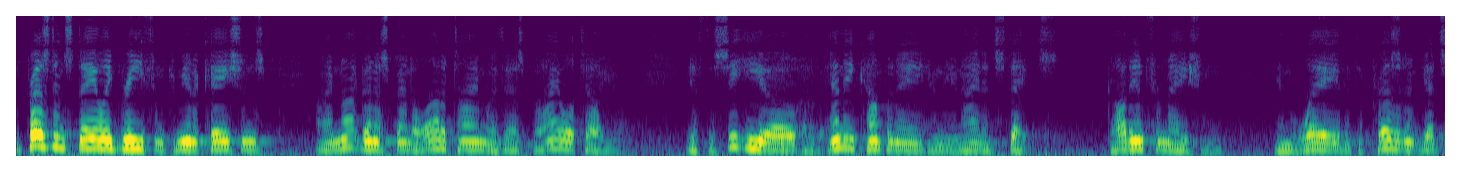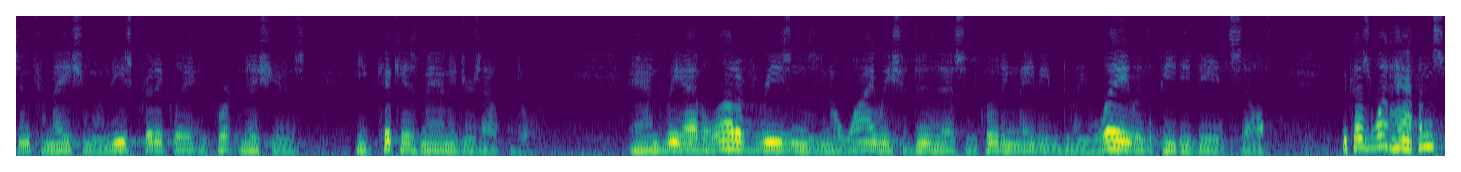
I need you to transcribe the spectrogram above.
The President's daily brief and communications, I'm not going to spend a lot of time with this, but I will tell you if the CEO of any company in the United States got information in the way that the President gets information on these critically important issues, he'd kick his managers out the door. And we have a lot of reasons, you know, why we should do this, including maybe even doing away with the PDB itself. Because what happens,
